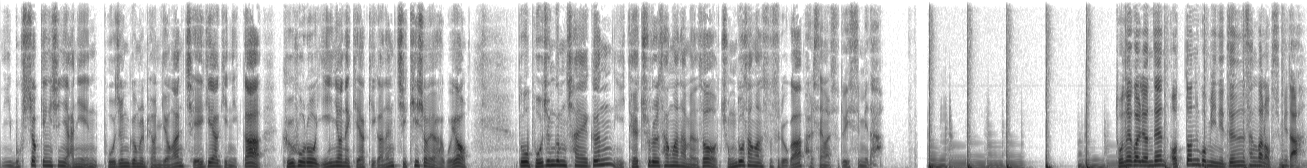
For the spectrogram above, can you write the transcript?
이 묵시적 갱신이 아닌 보증금을 변경한 재계약이니까 그 후로 2년의 계약 기간은 지키셔야 하고요. 또 보증금 차액은 대출을 상환하면서 중도 상환 수수료가 발생할 수도 있습니다. 돈에 관련된 어떤 고민이든 상관없습니다.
